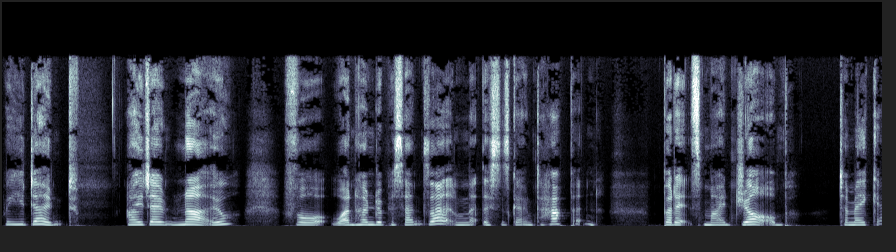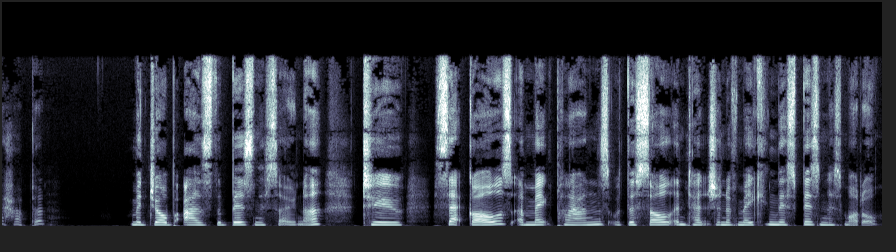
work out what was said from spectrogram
Well, you don't. I don't know for 100% certain that this is going to happen, but it's my job to make it happen my job as the business owner to set goals and make plans with the sole intention of making this business model.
